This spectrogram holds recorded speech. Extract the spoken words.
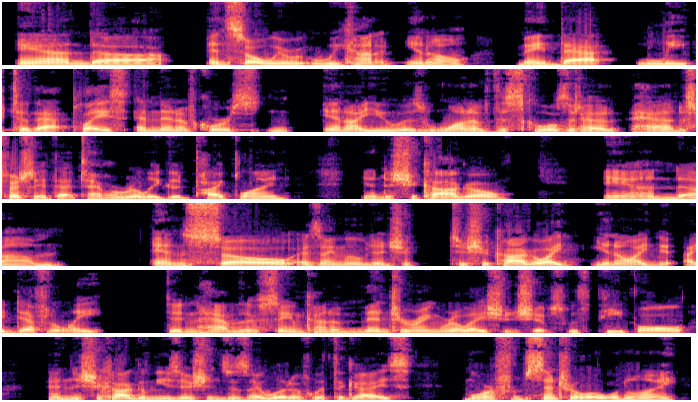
And uh, and so we we kind of you know made that leap to that place, and then of course NIU was one of the schools that had had, especially at that time, a really good pipeline into Chicago, and um, and so as I moved in to Chicago, I you know I I definitely didn't have the same kind of mentoring relationships with people and the Chicago musicians as I would have with the guys more from Central Illinois.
